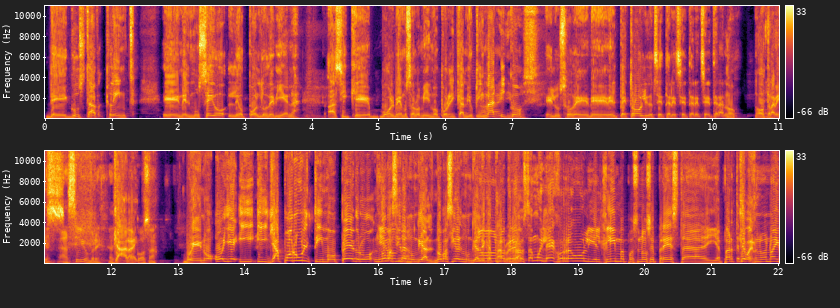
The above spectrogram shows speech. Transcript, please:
de Gustav Klimt en el Museo Leopoldo de Viena. Así que volvemos a lo mismo, por el cambio climático, el uso de- de- del petróleo, etcétera, etcétera, etcétera, ¿no? Otra vez. Así, hombre. Así Caray. cosa. Bueno, oye, y, y ya por último, Pedro, no vas a ir al Mundial, no vas a ir al Mundial de No, Qatar, no ¿verdad? creo, está muy lejos, Raúl, y el clima pues no se presta, y aparte pues, no, no hay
